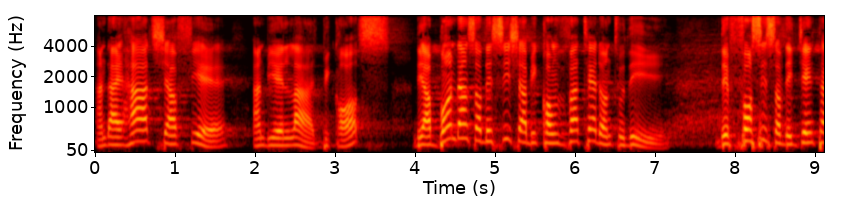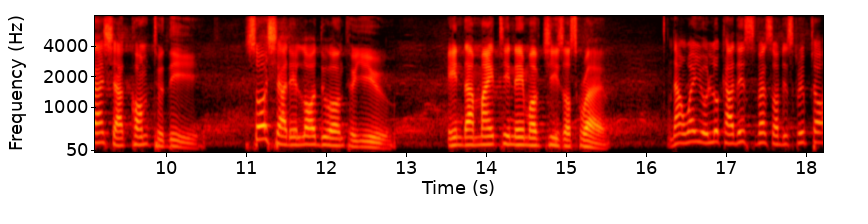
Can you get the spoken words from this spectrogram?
and thy heart shall fear and be enlarged, because the abundance of the sea shall be converted unto thee. The forces of the Gentiles shall come to thee. So shall the Lord do unto you. In the mighty name of Jesus Christ. Now, when you look at this verse of the scripture,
